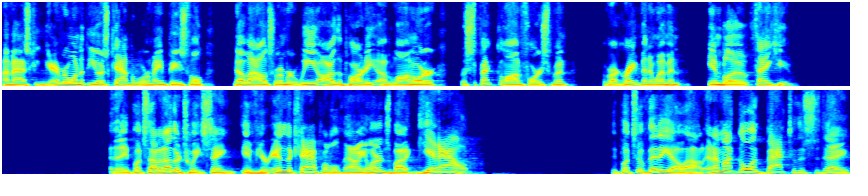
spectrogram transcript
I'm asking everyone at the U.S. Capitol to remain peaceful. No violence. Remember, we are the party of law and order. Respect the law enforcement of our great men and women in blue. Thank you. And then he puts out another tweet saying, if you're in the Capitol, now he learns about it, get out. He puts a video out. And I'm not going back to this today.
